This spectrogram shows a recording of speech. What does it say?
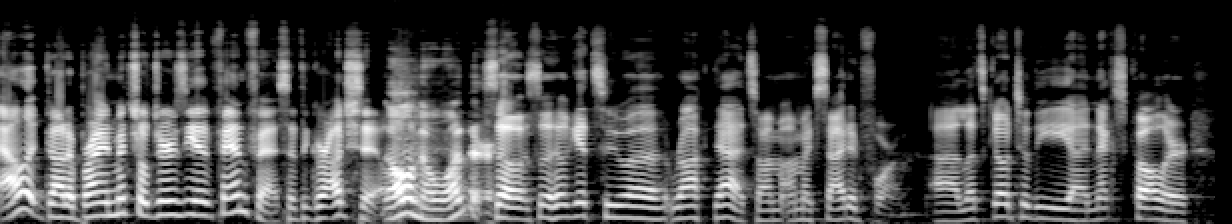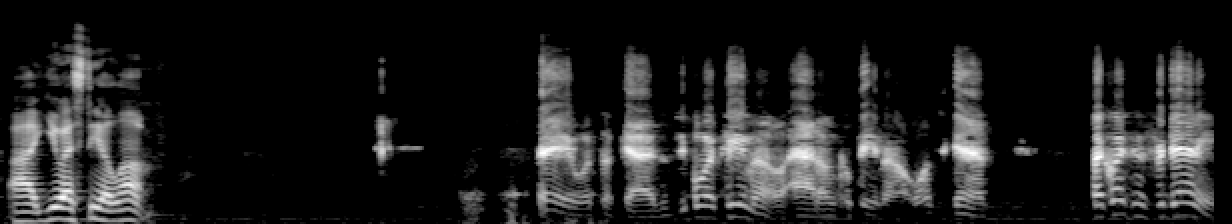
Alec got a Bryan Mitchell jersey at FanFest at the garage sale. Oh, no wonder. So, so he'll get to uh, rock that. So I'm, I'm excited for him. Uh, let's go to the uh, next caller, uh, USD alum. Hey, what's up, guys? It's your boy Pimo at Uncle Pimo once again. My question is for Danny.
